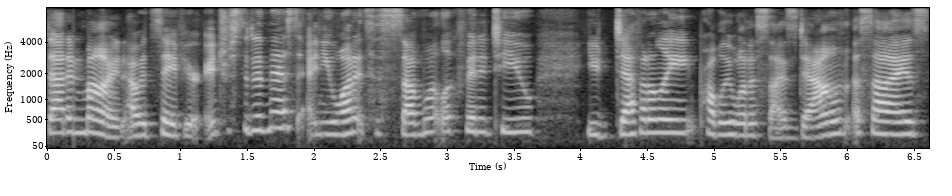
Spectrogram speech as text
that in mind, I would say if you're interested in this and you want it to somewhat look fitted to you, you definitely probably want to size down a size.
